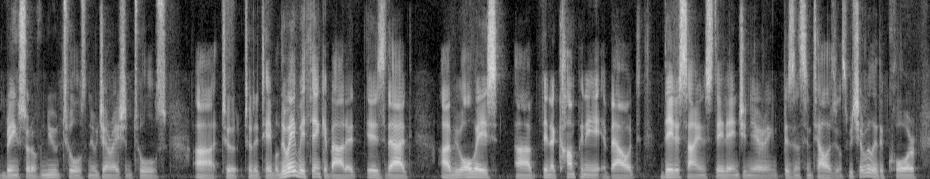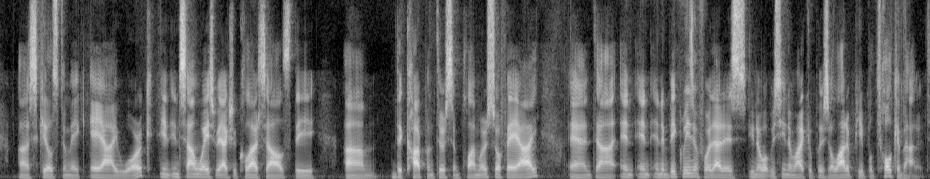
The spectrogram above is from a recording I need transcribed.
brings sort of new tools, new generation tools uh, to, to the table. The way we think about it is that uh, we've always uh, been a company about data science, data engineering, business intelligence, which are really the core uh, skills to make AI work. In, in some ways, we actually call ourselves the, um, the carpenters and plumbers of AI. And, uh, and, and, and a big reason for that is, you know, what we see in the marketplace, a lot of people talk about it,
